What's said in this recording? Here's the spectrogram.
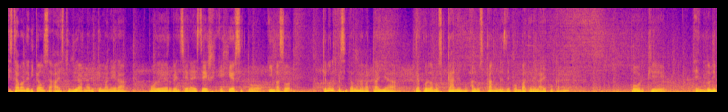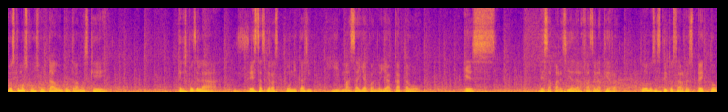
estaban dedicados a, estudiar, ¿no? De qué manera poder vencer a este ejército invasor que no les presentaba una batalla de acuerdo a los, cánones, a los cánones de combate de la época, ¿no? Porque en los libros que hemos consultado encontramos que, que después de, la, de estas guerras púnicas y, y más allá cuando ya Cartago es desaparecida de la faz de la tierra, todos los escritos al respecto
